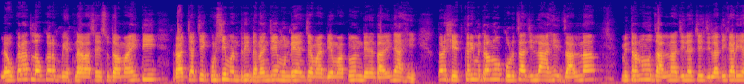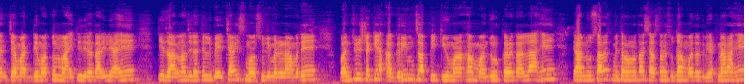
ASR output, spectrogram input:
लवकरात लवकर भेटणार असे सुद्धा माहिती राज्याचे कृषी मंत्री धनंजय मुंडे यांच्या माध्यमातून देण्यात आलेली आहे. तर शेतकरी मित्रांनो पुढचा जिल्हा आहे जालना. मित्रांनो जालना जिल्ह्याचे जिल्हाधिकारी यांच्या माध्यमातून माहिती देण्यात आलेली आहे की जालना जिल्ह्यातील बेचाळीस महसुली मंडळामध्ये पंचवीस टक्के अग्रिमचा पीक विमा हा मंजूर करण्यात आलेला आहे. त्यानुसारच मित्रांनो आता शासनाने सुद्धा मदत भेटणार आहे.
